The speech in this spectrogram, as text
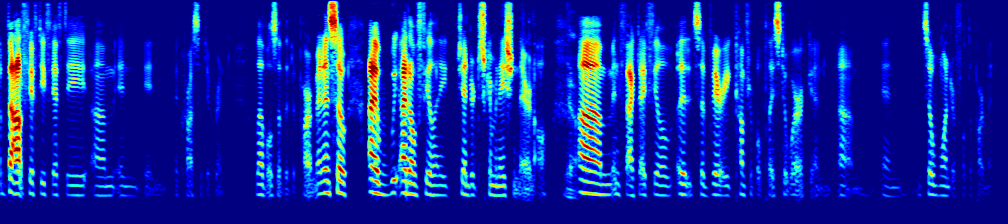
about 50-50 um, in, in across the different levels of the department. And so I, we, I don't feel any gender discrimination there at all. Yeah. Um, in fact, I feel it's a very comfortable place to work and um, and it's a wonderful department.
